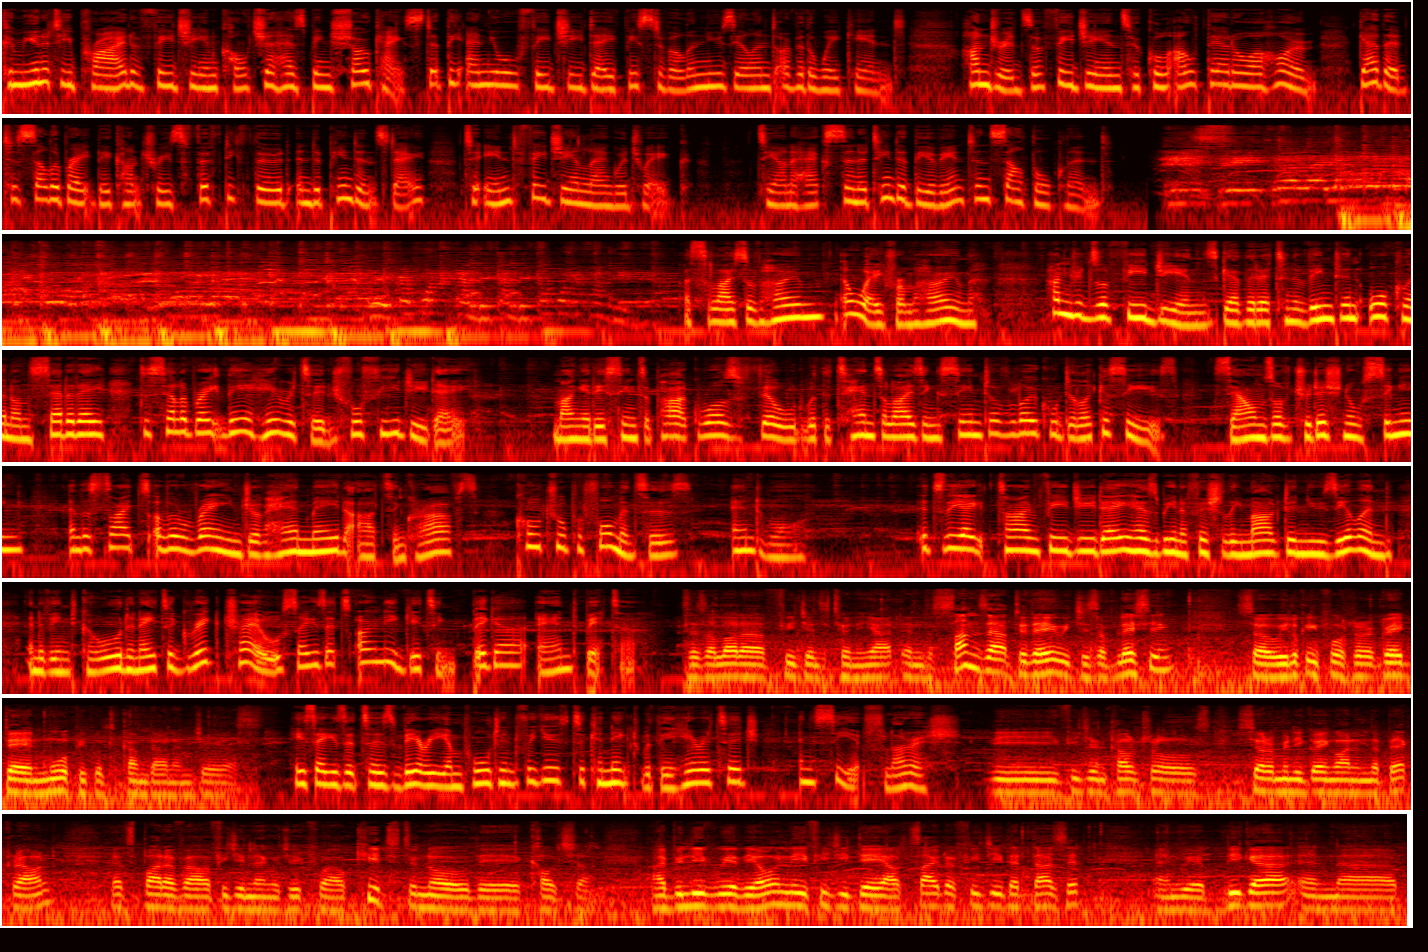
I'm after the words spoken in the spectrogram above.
Community pride of Fijian culture has been showcased at the annual Fiji Day Festival in New Zealand over the weekend. Hundreds of Fijians who call Aotearoa home gathered to celebrate their country's 53rd Independence Day to end Fijian Language Week. Tiana Haxton attended the event in South Auckland. A slice of home away from home. Hundreds of Fijians gathered at an event in Auckland on Saturday to celebrate their heritage for Fiji Day. Mangere Centre Park was filled with the tantalising scent of local delicacies, sounds of traditional singing, and the sights of a range of handmade arts and crafts, cultural performances, and more. It's the eighth time Fiji Day has been officially marked in New Zealand, and event coordinator Greg Trail says it's only getting bigger and better. There's a lot of Fijians turning out, and the sun's out today, which is a blessing. So we're looking forward to a great day and more people to come down and join us. He says it is very important for youth to connect with their heritage and see it flourish. The Fijian cultural ceremony going on in the background, that's part of our Fijian language week for our kids to know their culture. I believe we're the only Fiji Day outside of Fiji that does it, and we're bigger. And uh,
